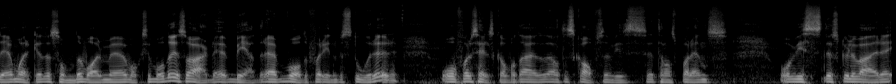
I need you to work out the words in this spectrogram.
det markedet, som det var med Voxybody, så er det bedre både for investorer og for selskapet at det, at det skapes en viss transparens. Og hvis det skulle være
